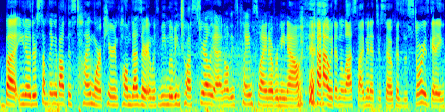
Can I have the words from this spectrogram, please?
But you know, there's something about this time warp here in Palm Desert, and with me moving to Australia and all these planes flying over me now within the last five minutes or so, because the story's getting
